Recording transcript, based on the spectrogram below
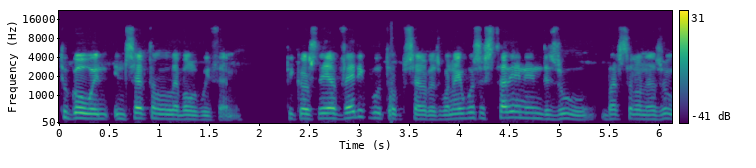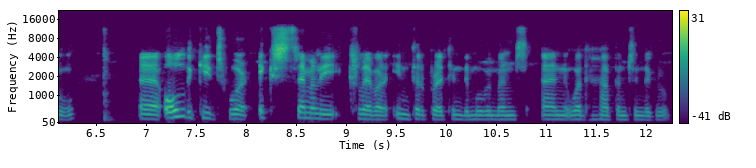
to go in, in certain level with them because they are very good observers. When I was studying in the zoo, Barcelona Zoo, uh, all the kids were extremely clever interpreting the movements and what happens in the group.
